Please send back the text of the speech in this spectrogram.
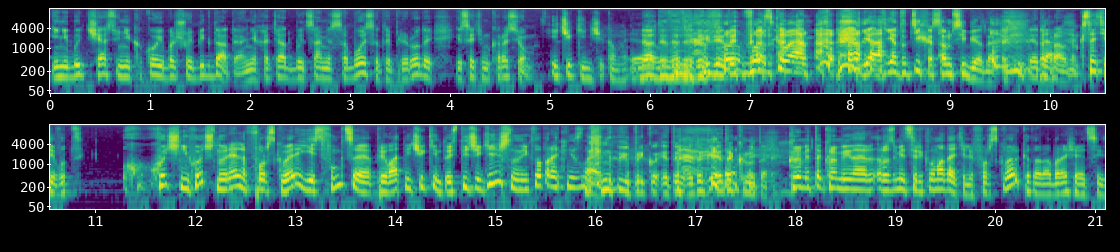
и не быть частью никакой большой бигдаты. Они хотят быть сами собой, с этой природой и с этим карасем. И чекинчиком. э, Да-да-да-да. в Foursquare. Я, тут тихо сам себе, да. Это Да. правда. Кстати, вот хочешь не хочешь, но реально в Foursquare есть функция приватный чекин. То есть ты чекинишь, но никто про это не знает. Ну, прикольно, это, это, это круто. Кроме, то- кроме, разумеется, рекламодателей Foursquare, которые обращаются и,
